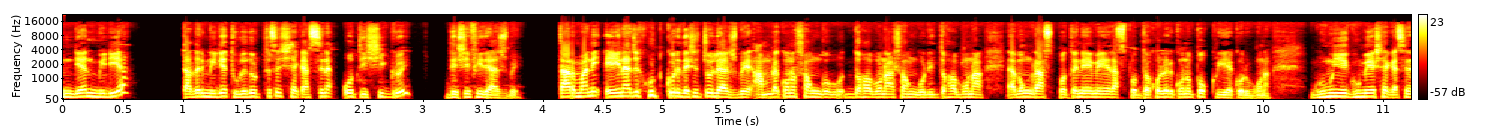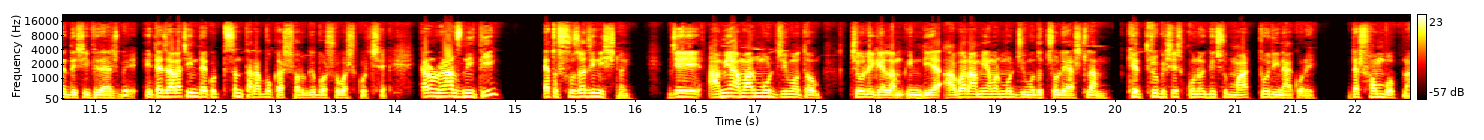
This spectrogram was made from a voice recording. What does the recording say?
ইন্ডিয়ান মিডিয়া তাদের মিডিয়া তুলে ধরতেছে শেখ হাসিনা অতি শীঘ্রই দেশে ফিরে আসবে। তার মানে এই না যে হুট করে দেশে চলে আসবে, আমরা কোনো সংঘবদ্ধ হব না, সংগঠিত হব না এবং রাজপথে নেমে, রাজপথ দখলের কোনো প্রক্রিয়া করব না। ঘুমিয়ে ঘুমিয়ে শেখ হাসিনা দেশে ফিরে আসবে। এটা যারা চিন্তা করতেছেন তারা বোকার স্বর্গে বসবাস করছে। কারণ রাজনীতি এত সোজা জিনিস নয় যে আমি আমার মর্জি মতো চলে গেলাম ইন্ডিয়া, আবার আমি আমার মর্জি মতো চলে আসলাম। ক্ষেত্র বিশেষ কোনো কিছু মাঠ তৈরি না করে। এটা সম্ভব না।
